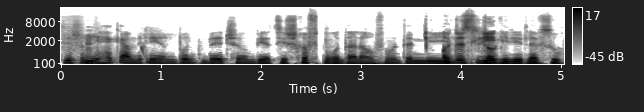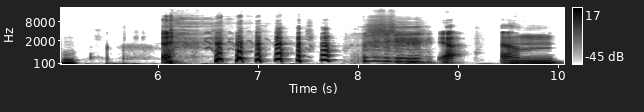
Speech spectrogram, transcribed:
Hier schon die Hacker mit ihren bunten Bildschirmen, wie jetzt die Schriften runterlaufen und dann die Doggy Detlef suchen. ja, ähm,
